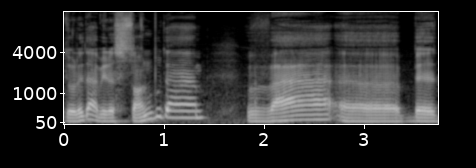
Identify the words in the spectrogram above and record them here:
دوره دبیرستان بودم و به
